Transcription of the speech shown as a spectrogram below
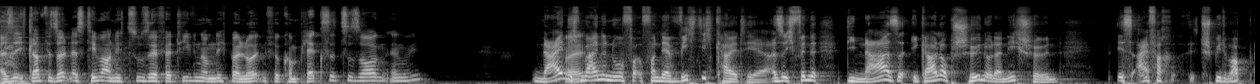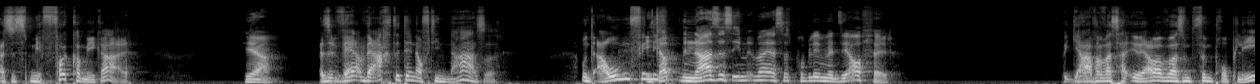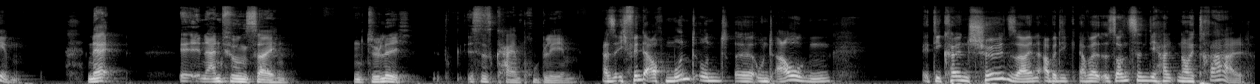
Also ich glaube, wir sollten das Thema auch nicht zu sehr vertiefen, um nicht bei Leuten für Komplexe zu sorgen irgendwie. Nein, Weil- ich meine nur von von der Wichtigkeit her. Also ich finde, die Nase, egal ob schön oder nicht schön, ist einfach, spielt überhaupt, also ist mir vollkommen egal. Ja. Also wer, wer achtet denn auf die Nase? Und Augen finde Ich ich, glaube, eine Nase ist eben immer erst das Problem, wenn sie auffällt. ja, aber was, ja, aber was für ein Problem? Ne, in Anführungszeichen. Natürlich ist es kein Problem. Also ich finde auch Mund und, äh, und Augen, die können schön sein, aber, die, aber sonst sind die halt neutral.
